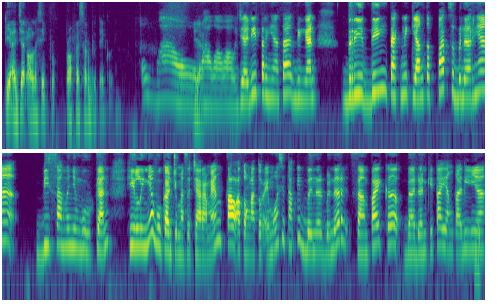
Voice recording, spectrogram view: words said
diajar oleh si Pro- Profesor Buteyko. Oh wow, Ya. wow, wow, wow. Jadi ternyata dengan breathing teknik yang tepat sebenarnya bisa menyembuhkan healingnya bukan cuma secara mental atau ngatur emosi, tapi benar-benar sampai ke badan kita yang tadinya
